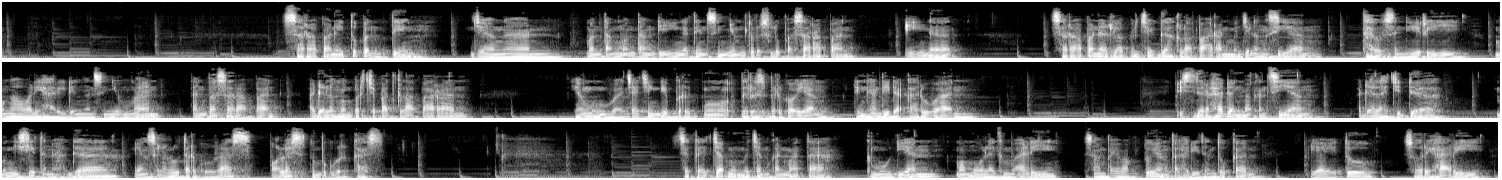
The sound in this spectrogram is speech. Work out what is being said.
Sarapan itu penting. Jangan mentang-mentang diingetin senyum terus lupa sarapan. Ingat, sarapan adalah pencegah kelaparan menjelang siang. Tahu sendiri, mengawali hari dengan senyuman tanpa sarapan adalah mempercepat kelaparan yang membuat cacing di perutmu terus bergoyang dengan tidak karuan. Istirahat dan makan siang adalah jeda mengisi tenaga yang selalu terkuras oleh setumpuk berkas. Sekejap memejamkan mata, kemudian memulai kembali sampai waktu yang telah ditentukan, yaitu sore hari.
